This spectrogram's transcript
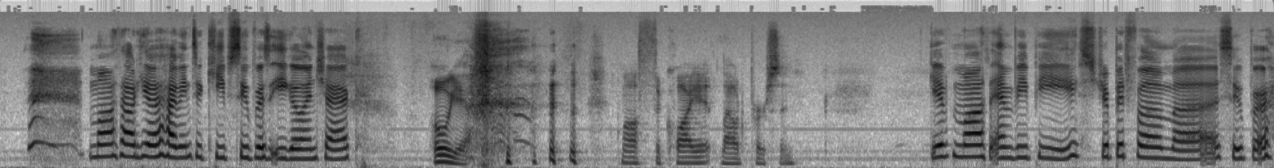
Moth out here having to keep Super's ego in check. Oh yeah. Moth, the quiet, loud person. Give Moth MVP. Strip it from uh, Super.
